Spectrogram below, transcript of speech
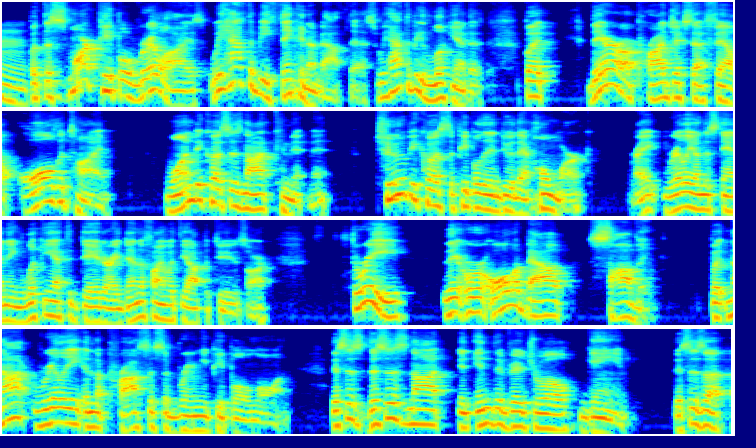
Hmm. But the smart people realize we have to be thinking about this. We have to be looking at this. But there are projects that fail all the time. One, because there's not commitment. Two, because the people didn't do their homework, right? Really understanding, looking at the data, identifying what the opportunities are. Three, they are all about solving, but not really in the process of bringing people along. This is this is not an individual game. This is a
